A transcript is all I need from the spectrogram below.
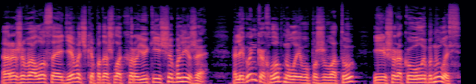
Рыжеволосая девочка подошла к Харуюке еще ближе, легонько хлопнула его по животу и широко улыбнулась.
